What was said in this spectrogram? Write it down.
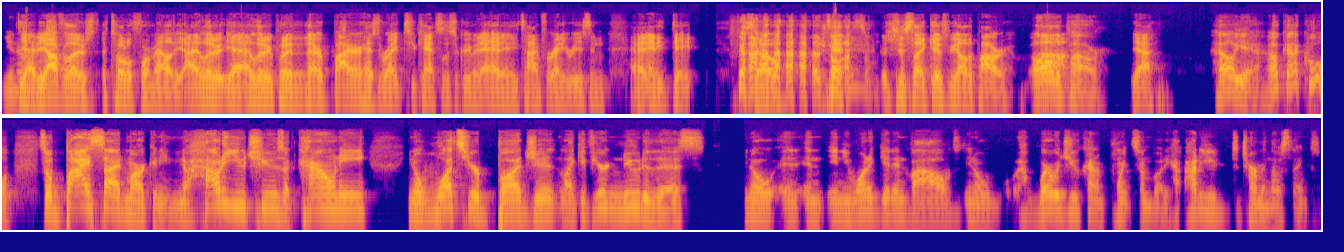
you know? Yeah the offer letter is a total formality. I literally yeah i literally put in there buyer has the right to cancel this agreement at any time for any reason at any date. So that's awesome. it just like gives me all the power. All um, the power. yeah Hell yeah. Okay, cool. So buy side marketing, you know, how do you choose a county? You know, what's your budget? Like if you're new to this, you know, and, and, and you want to get involved, you know, where would you kind of point somebody? How, how do you determine those things?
